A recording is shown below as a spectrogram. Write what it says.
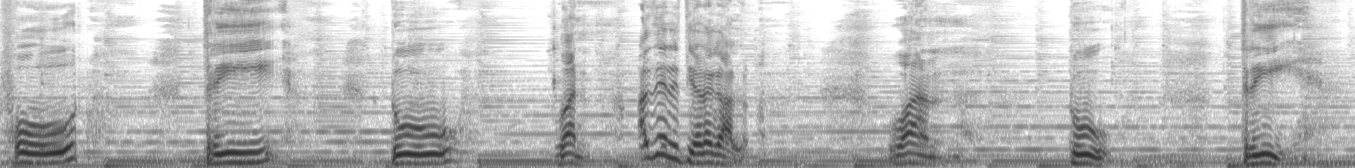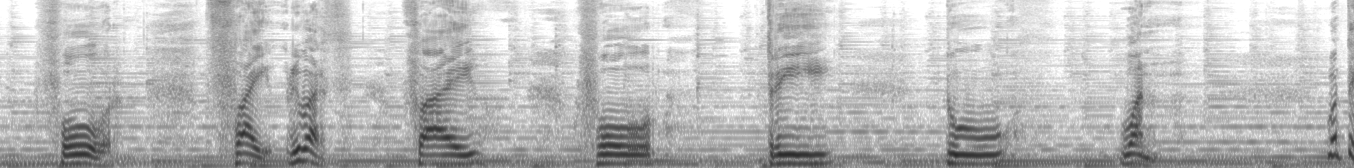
four, three, two, one. ಅದೇ ರೀತಿ ಎಡಗಾಲು. One two three four five reverse five four three two one ಮತ್ತು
